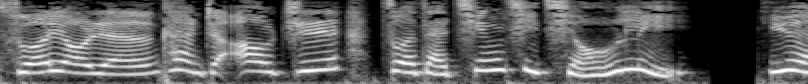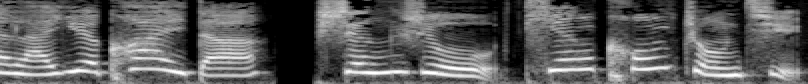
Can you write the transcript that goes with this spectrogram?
所有人看着奥芝坐在氢气球里，越来越快地升入天空中去。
